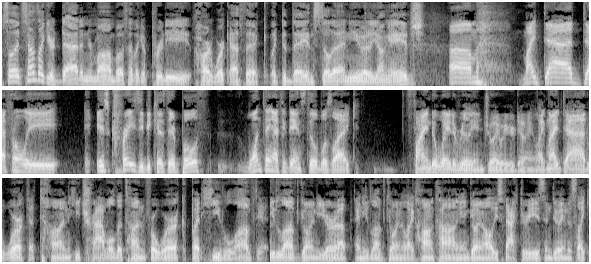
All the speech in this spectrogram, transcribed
So it sounds like your dad and your mom both had like a pretty hard work ethic. Like, did they instill that in you at a young age? Um, my dad definitely is crazy because they're both one thing I think they instilled was like find a way to really enjoy what you're doing. Like my dad worked a ton. He traveled a ton for work, but he loved it. He loved going to Europe and he loved going to like Hong Kong and going to all these factories and doing this. Like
